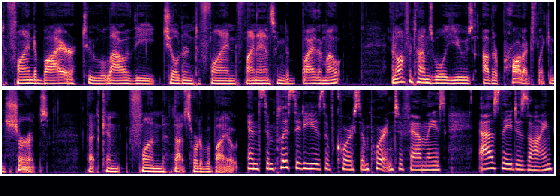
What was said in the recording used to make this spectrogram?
to find a buyer, to allow the children to find financing to buy them out. And oftentimes we'll use other products like insurance that can fund that sort of a buyout. And simplicity is, of course, important to families as they design.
